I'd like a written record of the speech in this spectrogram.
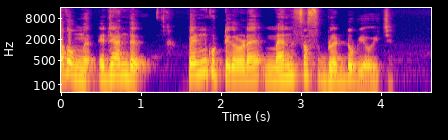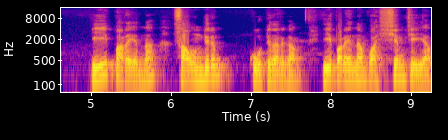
അതൊന്ന്. രണ്ട് പെൺകുട്ടികളുടെ മെൻസസ് ബ്ലഡ് ഉപയോഗിച്ച് ഈ പറയുന്ന സൗന്ദര്യം കൂട്ടി നൽകാം. ഈ പറയുന്ന വശ്യം ചെയ്യാം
